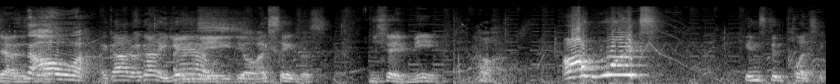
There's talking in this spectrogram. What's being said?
I'll No! I got it. I got it. Yeah. made Yo, I saved us. do it. You saved me. Oh, oh what? Instant plessie.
